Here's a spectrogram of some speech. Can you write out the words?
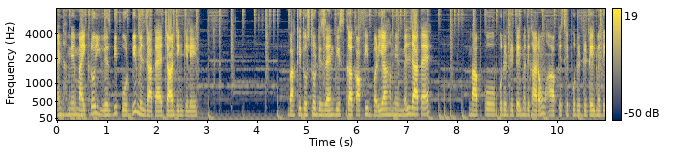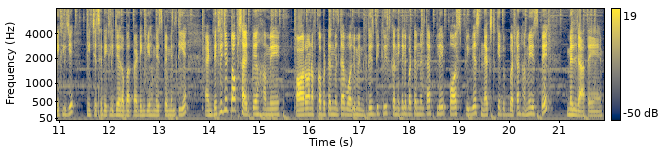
एंड हमें माइक्रो यूएसबी पोर्ट भी मिल जाता है चार्जिंग के लिए। बाकी दोस्तों डिज़ाइन भी इसका काफ़ी बढ़िया हमें मिल जाता है। मैं आपको पूरी डिटेल में दिखा रहा हूँ। आप इसे पूरी डिटेल में देख लीजिए। नीचे से देख लीजिए रबर पैडिंग भी हमें इस पर मिलती है। एंड देख लीजिए टॉप साइड पे हमें पावर ऑन ऑफ़ का बटन मिलता है। वॉल्यूम इंक्रीज डिक्रीज करने के लिए बटन मिलता है। प्ले पॉज प्रीवियस नेक्स्ट के बटन हमें इस पर मिल जाते हैं।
